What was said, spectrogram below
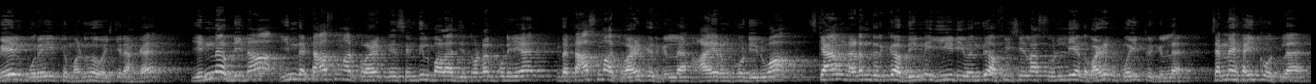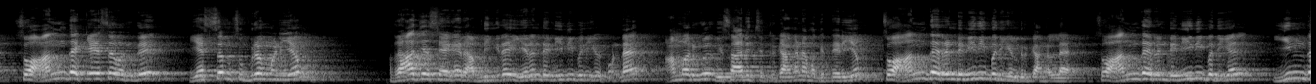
மேல்முறையீட்டு மனுவை வைக்கிறாங்க. என்ன அப்படின்னா இந்த டாஸ்மார்க் வழக்கு செந்தில் பாலாஜி தொடர்புடைய இந்த டாஸ்மார்க் வழக்கு இருக்குல்ல ஆயிரம் கோடி ரூபா ஸ்கேம் நடந்திருக்கு அப்படின்னு இடி வந்து அஃபிஷியலாக சொல்லி அந்த வழக்கு போயிட்டு இருக்குல்ல சென்னை ஹைகோர்ட்டில் ஸோ அந்த கேஸை வந்து எஸ் எம் சுப்பிரமணியம் ராஜசேகர் அப்படிங்கிற இரண்டு நீதிபதிகள் கொண்ட அமர்வு விசாரிச்சுட்டு இருக்காங்க நமக்கு தெரியும். ஸோ அந்த ரெண்டு நீதிபதிகள் இருக்காங்கல்ல. ஸோ அந்த ரெண்டு நீதிபதிகள் இந்த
